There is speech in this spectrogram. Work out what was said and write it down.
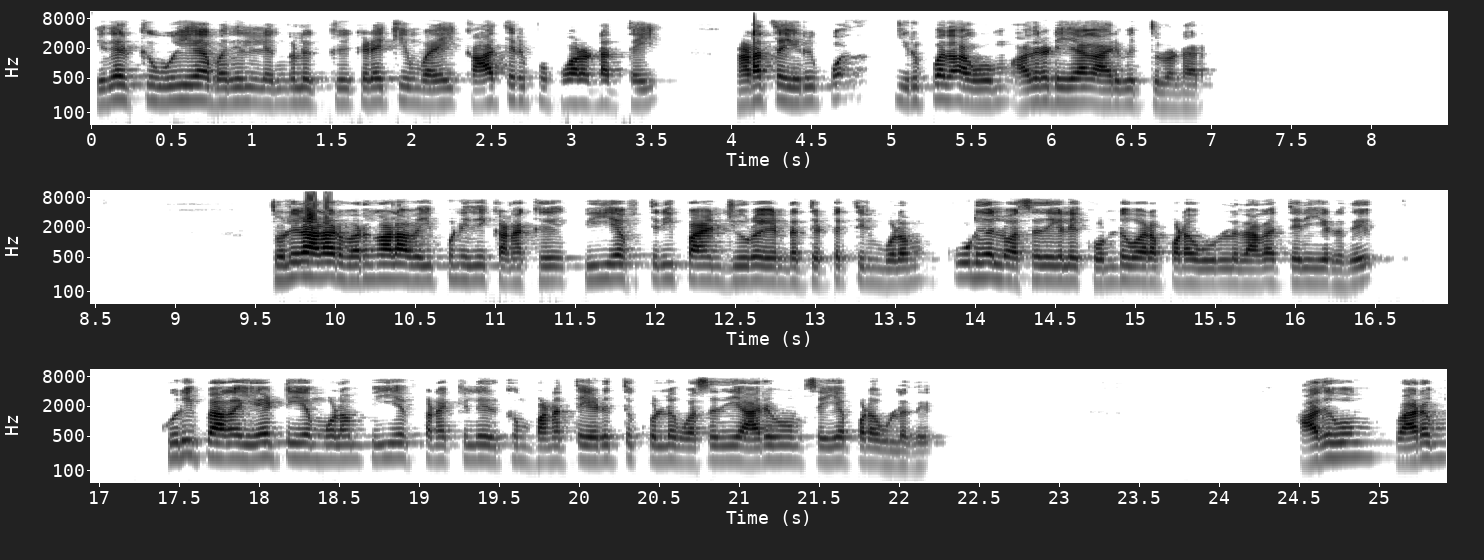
இதற்கு உரிய பதில் எங்களுக்கு கிடைக்கும் வரை காத்திருப்பு போராட்டத்தை நடத்த இருப்ப இருப்பதாகவும் அதிரடியாக அறிவித்துள்ளனர். தொழிலாளர் வருங்கால வைப்பு நிதி கணக்கு பிஎஃப் த்ரீ பாயிண்ட் ஜீரோ என்ற திட்டத்தின் மூலம் கூடுதல் வசதிகளை கொண்டு வரப்பட உள்ளதாக தெரிகிறது. குறிப்பாக ஏடிஎம் மூலம் பிஎஃப் கணக்கில் இருக்கும் பணத்தை எடுத்துக்கொள்ளும் வசதி அறிமுகம் செய்யப்பட உள்ளது. அதுவும் வரும்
